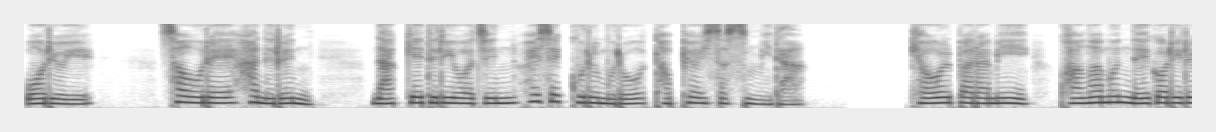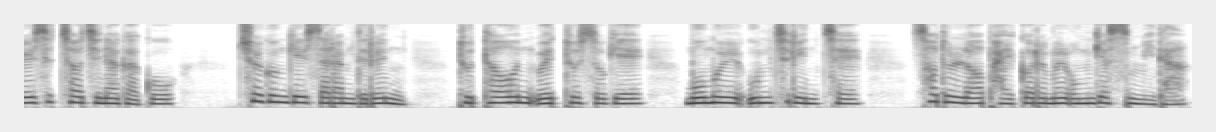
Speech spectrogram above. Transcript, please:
월요일 서울의 하늘은 낮게 드리워진 회색 구름으로 덮여 있었습니다. 겨울바람이 광화문 내거리를 스쳐 지나가고 출근길 사람들은 두터운 외투 속에 몸을 움츠린 채 서둘러 발걸음을 옮겼습니다.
